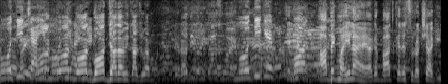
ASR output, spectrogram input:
मोदी चाहिए मोदी बहुत बहुत बहुत ज़्यादा विकास हुआ है मोदी के का विकास हुआ है। मोदी के बहुत आप एक महिला है अगर बात करें सुरक्षा की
